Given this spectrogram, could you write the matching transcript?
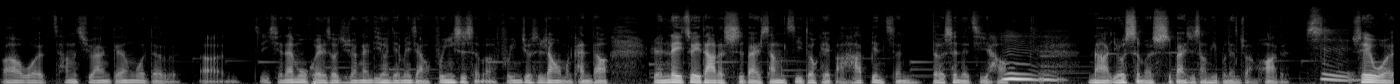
啊、呃我常喜欢跟我的呃以前在牧会的时候，就喜欢跟弟兄姐妹讲，福音是什么？福音就是让我们看到人类最大的失败，上帝都可以把它变成得胜的记号。嗯嗯，那有什么失败是上帝不能转化的？是，所以我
